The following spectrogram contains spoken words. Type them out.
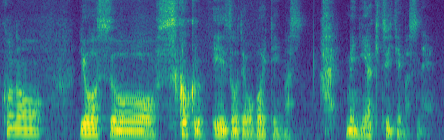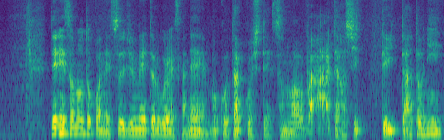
この様子をすごく映像で覚えています、はい、目に焼き付いていますね。でねその男はね数十メートルぐらいですかね僕を抱っこしてそのままバーって走っていった後に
